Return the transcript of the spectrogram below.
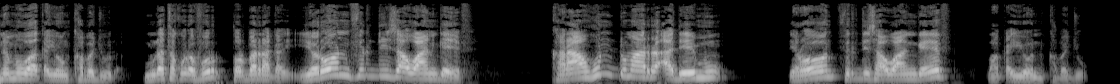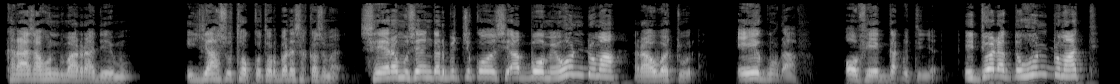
Nama waaqayyoon kabajuudha. Mul'ata kudha afur torbarraa qabe yeroon firdi isaa waan ga'eef karaa hundumaarra adeemuu yeroon firdi isaa waan ga'eef. Waaqayyoon kabajuu karaa isaa hundumaarra adeemu. Iyyaasuu tokko torbanis akkasuma. Seera museen garbichi koo si abboome hundumaa raawwachuudha. Eeguudhaaf of eeggadhu ittiin jedha. Iddoo dhaqxu hundumaatti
